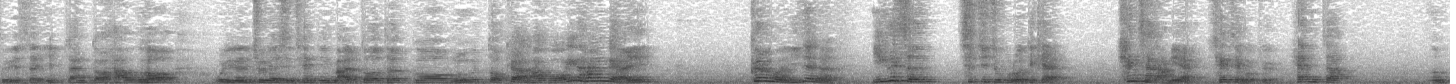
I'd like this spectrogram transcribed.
둘이서 입장도 하고 우리는 주례 선생님 말도 듣고 무도 교환하고 이거 하는 거야 이? 그러면 이제는 이것은 실질적으로 어떻게 행사가 아니야. 생사의 목적 행자 어?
